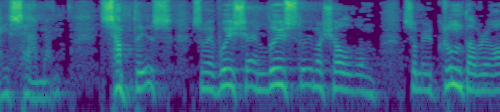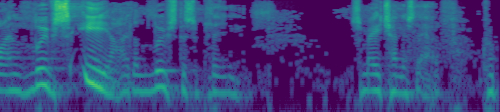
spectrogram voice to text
de sammen. Samtidig som er vise en lys i meg selv, som er grunn av en løvs-ia, eller løvsdisiplin, som jeg kjennes det av, hvor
